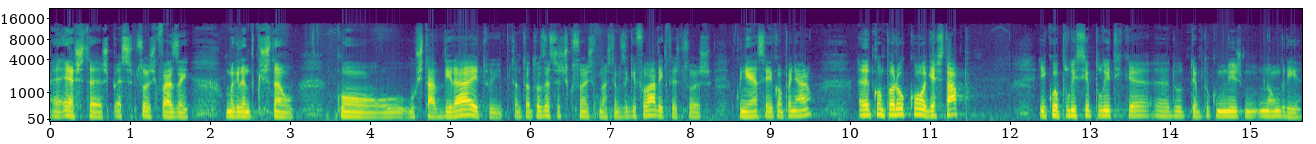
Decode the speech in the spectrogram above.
estas, estas pessoas que fazem uma grande questão com o, Estado de Direito e, portanto, a todas essas discussões que nós temos aqui falado e que as pessoas conhecem e acompanharam, uh, comparou com a Gestapo e com a polícia política uh, do tempo do comunismo na Hungria.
